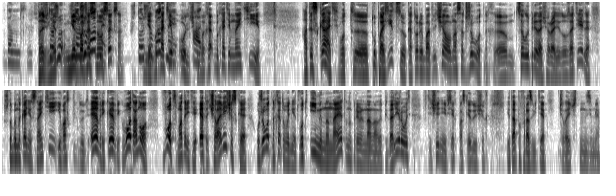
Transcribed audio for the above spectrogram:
в данном случае. подожди, Что нет, жи- нет что божественного животные- секса? Что Нет, мы животные- хотим, Олечка, А, мы, мы хотим найти, отыскать вот э, ту позицию, которая бы отличала нас от животных. Э, целую передачу ради этого затеяли, чтобы наконец найти и воскликнуть, Эврик, Эврик, вот оно, вот, смотрите, это человеческое, у животных этого нет. Вот именно на это, например, нам надо педалировать в течение всех последующих этапов развития человечества на Земле.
